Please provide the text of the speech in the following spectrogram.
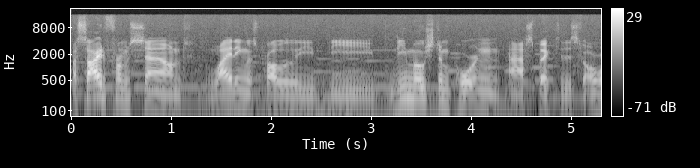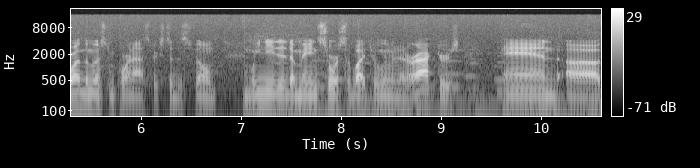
aside from sound, lighting was probably the, the most important aspect to this film, or one of the most important aspects to this film. We needed a main source of light to illuminate our actors, and uh,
